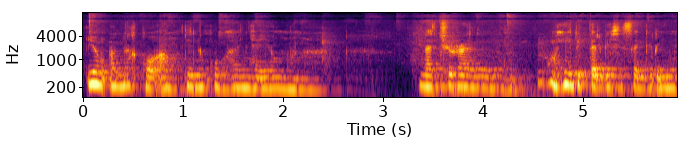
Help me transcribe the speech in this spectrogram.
Yung anak ko, ang kinukuha niya yung mga natural. Mahilig talaga siya sa green.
